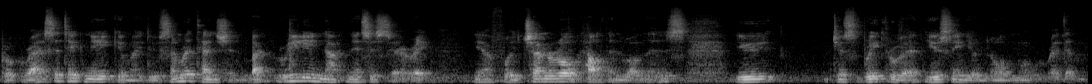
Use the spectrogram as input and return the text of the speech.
progress the technique, you might do some retention, but really not necessary. Yeah, for general health and wellness, you just breathe through it using your normal rhythm.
